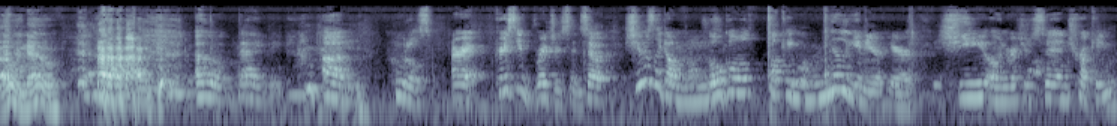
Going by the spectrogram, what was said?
Oh no. Oh, baby. Um, Hoodles. All right, Christy Richardson. So she was like a mogul fucking millionaire here. She owned Richardson Trucking.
